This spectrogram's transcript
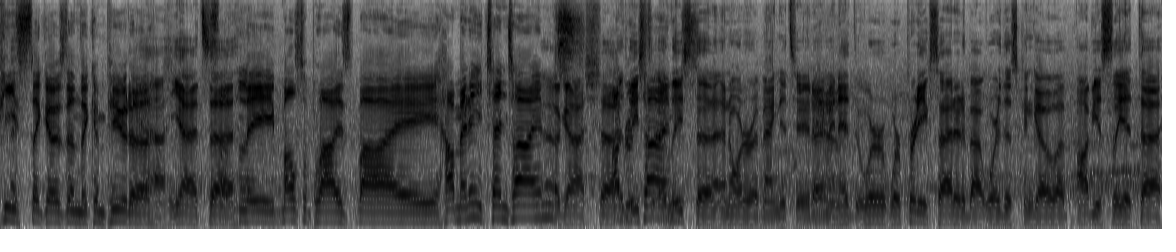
piece that goes in the computer yeah, yeah, it's, uh, suddenly multiplies by how many, 10 times? Oh gosh, uh, at least, times? At least uh, an order of magnitude. Yeah. I mean, it, we're, we're pretty excited about where this can go. Uh, obviously, it, uh,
